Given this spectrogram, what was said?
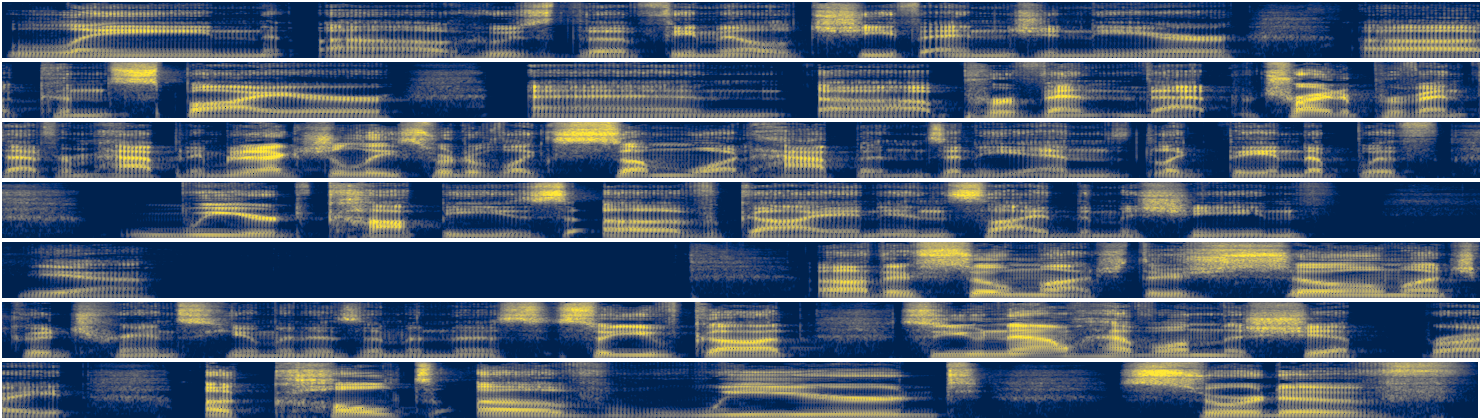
Lain, uh, who's the female chief engineer, uh, conspire and uh, prevent that, try to prevent that from happening. But it actually sort of like somewhat happens, and he ends like they end up with weird copies of Guyen inside the machine. Yeah. Uh, there's so much. There's so much good transhumanism in this. So you've got, so you now have on the ship, right, a cult of weird, sort of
